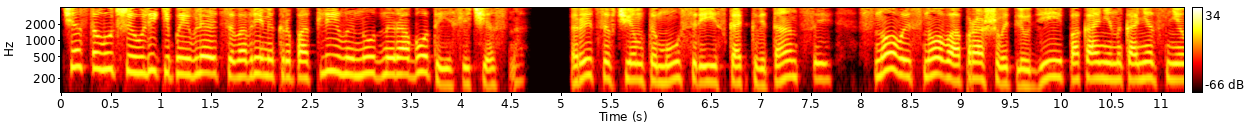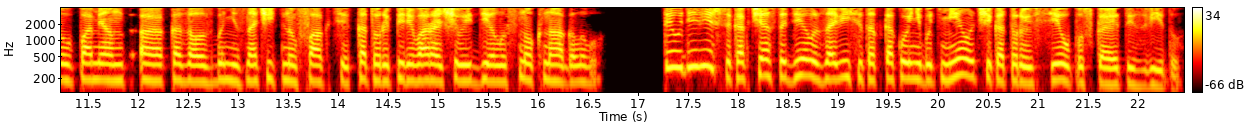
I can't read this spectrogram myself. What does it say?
Часто лучшие улики появляются во время кропотливой, нудной работы, если честно. Рыться в чем-то мусоре искать квитанции, снова и снова опрашивать людей, пока они, наконец, не упомянут о, казалось бы, незначительном факте, который переворачивает дело с ног на голову. Ты удивишься, как часто дело зависит от какой-нибудь мелочи, которую все упускают из виду.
